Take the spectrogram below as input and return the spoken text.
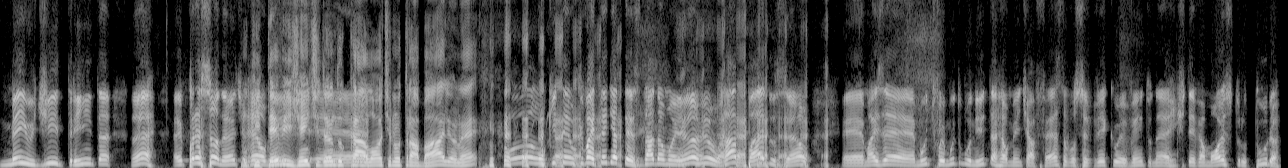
meio-dia e 30, né? É impressionante, o que teve gente é... dando calote no trabalho, né? Oh, o, que tem, o que vai ter de atestado amanhã, viu? Rapaz do céu. É, mas é muito, foi muito bonita realmente a festa. Você vê que o evento, né? A gente teve a maior estrutura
